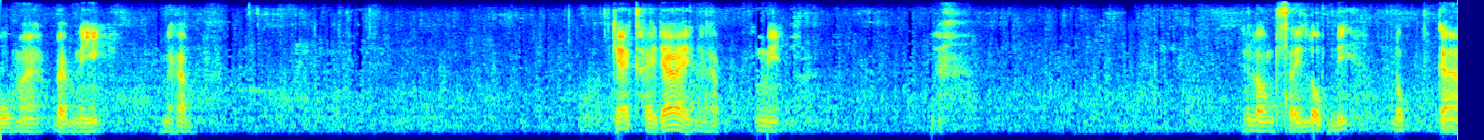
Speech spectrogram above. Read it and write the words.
ว์มาแบบนี้นะครับ แก้ไขได้นะครับตรงนี้ลองใส่ลบดิลบเก้า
